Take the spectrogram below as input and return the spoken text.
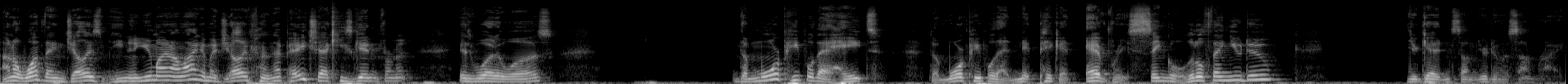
I know one thing: Jelly's. You know, you might not like him, but Jelly, that paycheck he's getting from it is what it was. The more people that hate, the more people that nitpick at every single little thing you do, you're getting something. You're doing something right.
